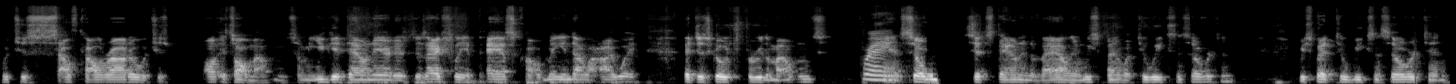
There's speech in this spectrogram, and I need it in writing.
which is South Colorado, which is all, it's all mountains. I mean, you get down there. There's, there's actually a pass called Million Dollar Highway that just goes through the mountains. Right. And Silverton sits down in the valley, and we spent what two weeks in Silverton. We spent two weeks in Silverton,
